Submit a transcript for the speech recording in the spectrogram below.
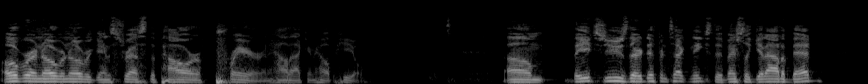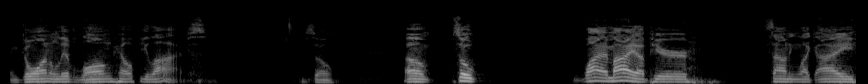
over and over and over again, stressed the power of prayer and how that can help heal. Um, they each use their different techniques to eventually get out of bed and go on and live long, healthy lives. So, um, so why am I up here sounding like I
